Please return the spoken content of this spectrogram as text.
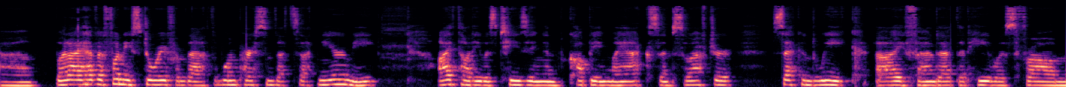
Uh, but I have a funny story from that. The one person that sat near me, I thought he was teasing and copying my accent. So after second week, I found out that he was from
